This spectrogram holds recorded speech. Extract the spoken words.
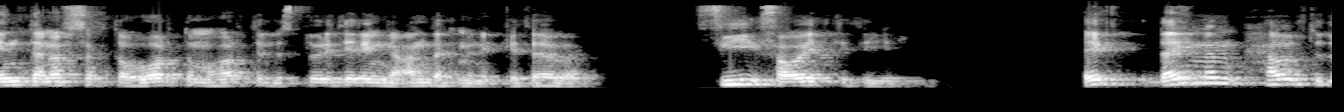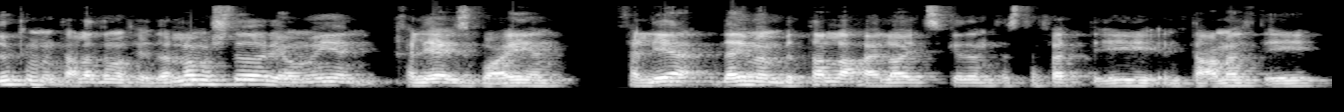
انت نفسك طورت مهارة ال storytelling عندك من الكتابة. في فوائد كتير. دايما حاول ت document على قد ما تقدر. لو مش تقدر يوميا خليها اسبوعيا. خليها دايما بتطلع highlights كده انت استفدت إيه انت عملت إيه.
